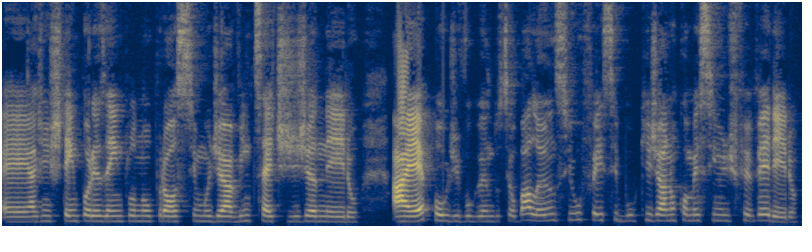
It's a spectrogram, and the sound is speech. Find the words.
É, a gente tem, por exemplo, no próximo dia 27 de janeiro, a Apple divulgando seu balanço e o Facebook já no comecinho de fevereiro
